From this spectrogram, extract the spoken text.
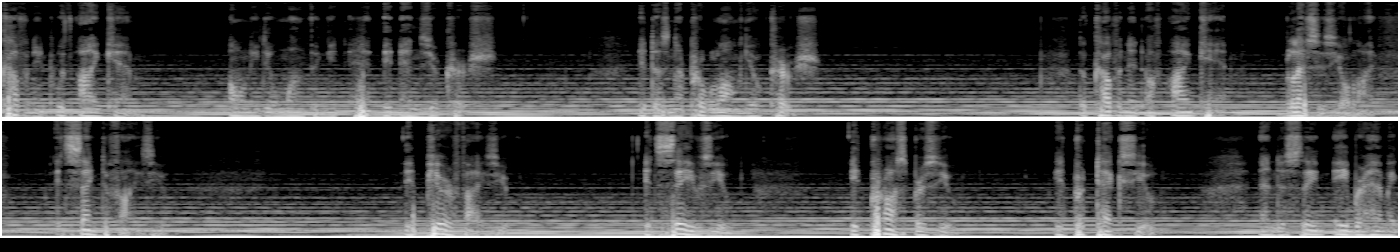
Covenant with ICAM only do one thing it, it ends your curse. It does not prolong your curse. The covenant of ICAM blesses your life, it sanctifies you, it purifies you. It saves you. It prospers you. It protects you. And the same Abrahamic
